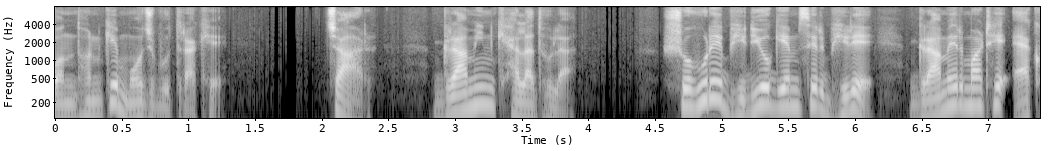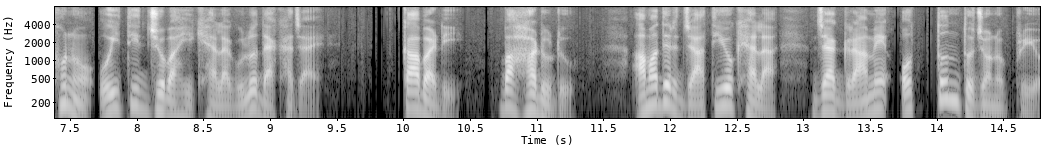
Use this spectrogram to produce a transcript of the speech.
বন্ধনকে মজবুত রাখে। চার, গ্রামীণ খেলাধুলা। শহুরে ভিডিও গেমসের ভিড়ে গ্রামের মাঠে এখনও ঐতিহ্যবাহী খেলাগুলো দেখা যায়। কাবাডি বা হাডুডু, আমাদের জাতীয় খেলা যা গ্রামে অত্যন্ত জনপ্রিয়।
